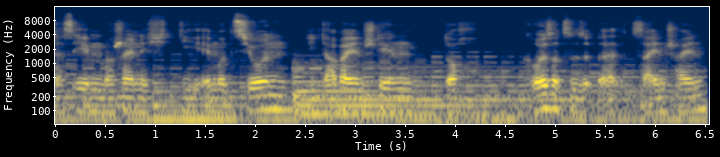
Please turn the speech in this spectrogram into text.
dass eben wahrscheinlich die Emotionen, die dabei entstehen, doch größer zu äh, sein scheinen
